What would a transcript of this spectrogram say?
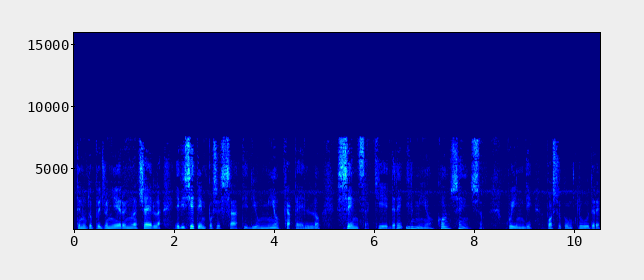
tenuto prigioniero in una cella e vi siete impossessati di un mio capello senza chiedere il mio consenso. Quindi posso concludere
